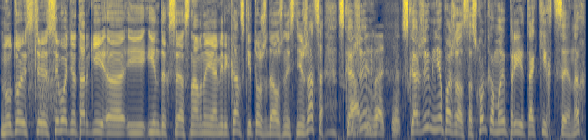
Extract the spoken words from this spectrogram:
ну, то есть э, сегодня торги э, и индексы основные американские тоже должны снижаться. Скажи, скажи мне, пожалуйста, сколько мы при таких ценах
